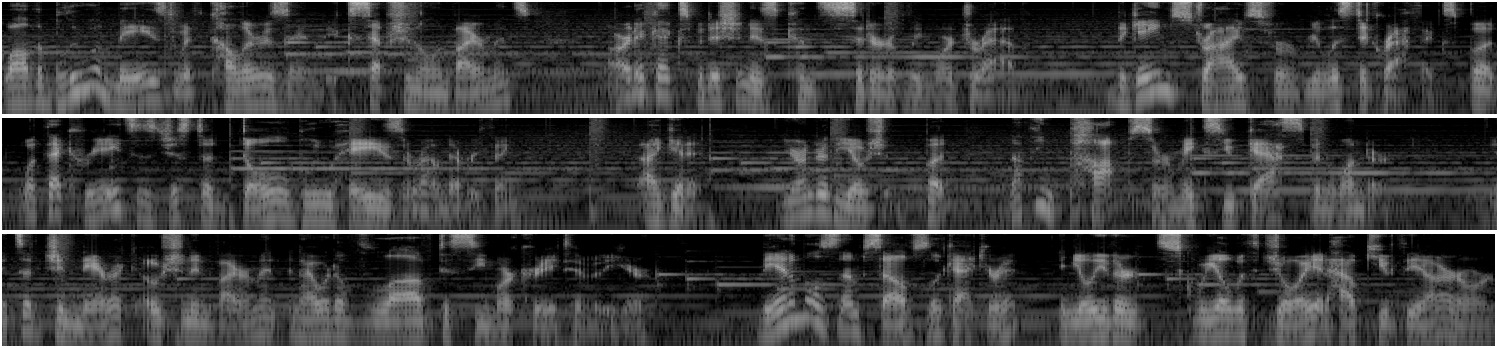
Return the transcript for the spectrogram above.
While theBlu amazed with colors and exceptional environments, the Arctic Expedition is considerably more drab. The game strives for realistic graphics, but what that creates is just a dull blue haze around everything. I get it. You're under the ocean, but nothing pops or makes you gasp in wonder. It's a generic ocean environment, and I would have loved to see more creativity here. The animals themselves look accurate, and you'll either squeal with joy at how cute they are or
